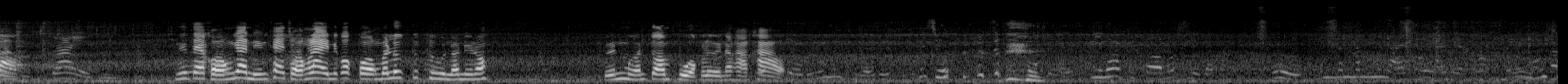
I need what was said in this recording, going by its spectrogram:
ก็ใช่นี่แต่ของย่าหนิงแค่สองไร่นี่ก็กองมาลึกทุกคืนแล้วนี่เนาะเป็นเหมือนจอมปลวกเลยนะคะ ข้าวไม่ชุดปีหน้าปีต่อรถเกี่ยวกันเออมันมันมีหลายอะไรแบบไม่ส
